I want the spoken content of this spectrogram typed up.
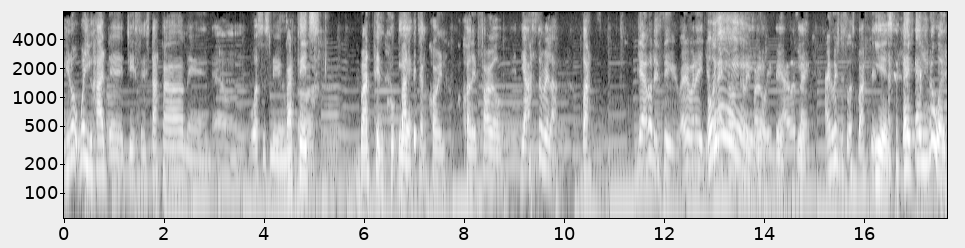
you know, when you had uh, Jason Statham and um, what's his name, Brad Pitt. Uh, Brad Pitt, Co- Brad yeah. Pitt and Colin Colin Farrell, they are similar, but Yeah, I know the same. Right? When I, Oh, when yeah, I saw Colin Farrell in there, I was like, I wish this was Brad Pitt. Yes, and and you know what?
